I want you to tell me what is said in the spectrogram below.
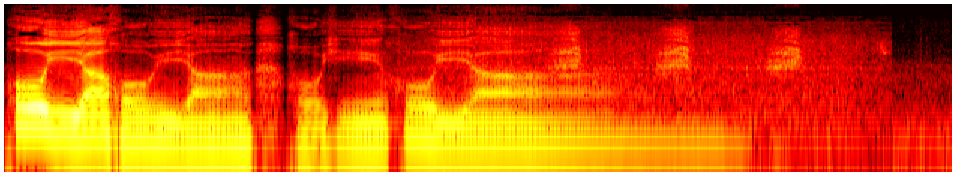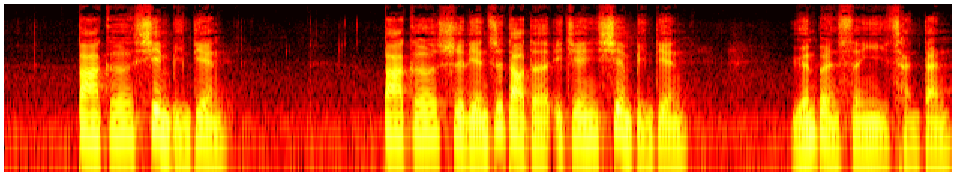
吼咿呀吼咿呀，吼咿吼咿呀。八哥馅饼店。八哥是莲之岛的一间馅饼店，原本生意惨淡，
